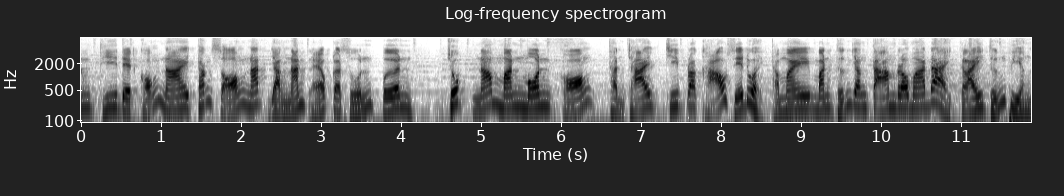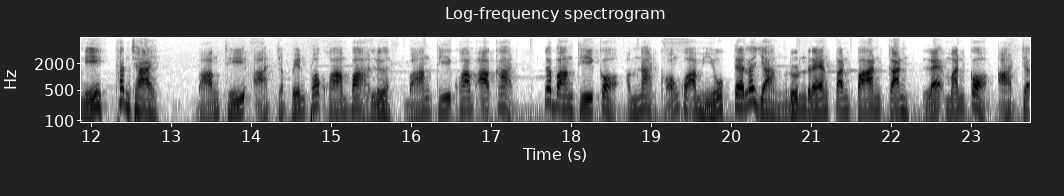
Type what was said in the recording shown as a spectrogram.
นทีเด็ดของนายทั้งสองนัดอย่างนั้นแล้วกระสุนปืน ชุบน้ำมันมนของท่านชายชีประขาวเสียด้วยทำไมมันถึงยังตามเรามาได้ไกลถึงเพียงนี้ ท่านชาย บางทีอาจจะเป็นเพราะความบ้าเลือด บางทีความอาฆาต และบางทีก็อำนาจของความหิว แต่ละอย่างรุนแรงปันปานกัน และมันก็อาจจะ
